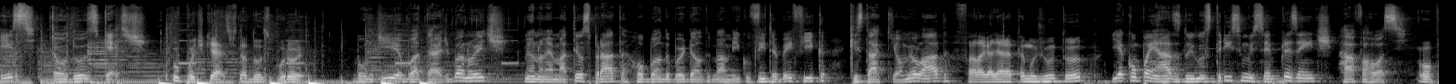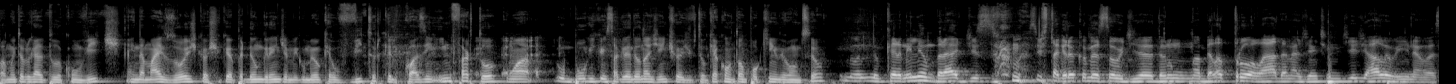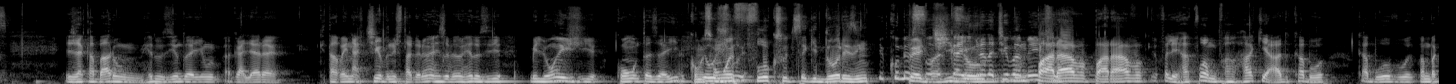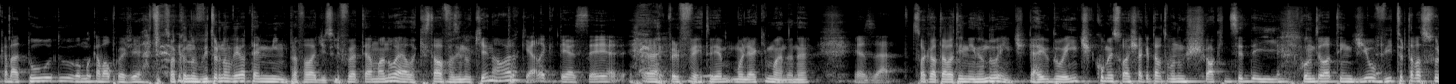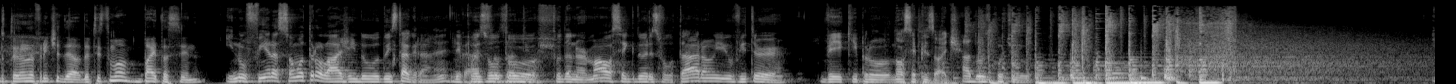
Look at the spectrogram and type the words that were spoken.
Esse é o 12Cast. O podcast da 12 por 8. Bom dia, boa tarde, boa noite. Meu nome é Matheus Prata, roubando o bordão do meu amigo Vitor Benfica, que está aqui ao meu lado. Fala galera, tamo junto. E acompanhados do ilustríssimo e sempre presente, Rafa Rossi. Opa, muito obrigado pelo convite. Ainda mais hoje, que eu achei que eu ia perder um grande amigo meu, que é o Vitor, que ele quase infartou com a, o bug que o Instagram deu na gente hoje. Então, quer contar um pouquinho do que aconteceu? Não, não quero nem lembrar disso, mas o Instagram começou o dia dando uma bela trollada na gente um dia de Halloween, né? Mas eles acabaram reduzindo aí a galera que estava inativa no Instagram, resolveram reduzir milhões de contas aí. Começou um fluxo de seguidores imperdível. E começou a cair gradativamente. Não parava, parava. Eu falei, fomos hackeado, acabou acabou, vou, vamos acabar tudo, vamos acabar o projeto. Só que o Vitor não veio até mim para falar disso, ele foi até a Manuela, que estava fazendo o quê na hora? Porque ela que tem a senha. É, perfeito, e a mulher que manda, né? Exato. Só que ela tava atendendo um doente. Aí o doente começou a achar que ele tava tomando um choque de CDI. Quando ela atendia, o Vitor tava surtando na frente dela. Deve ter sido uma baita cena. E no fim era só uma trollagem do, do Instagram, né? Depois Graças voltou tudo normal, os seguidores voltaram e o Vitor veio aqui pro nosso episódio. A 12 continua.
